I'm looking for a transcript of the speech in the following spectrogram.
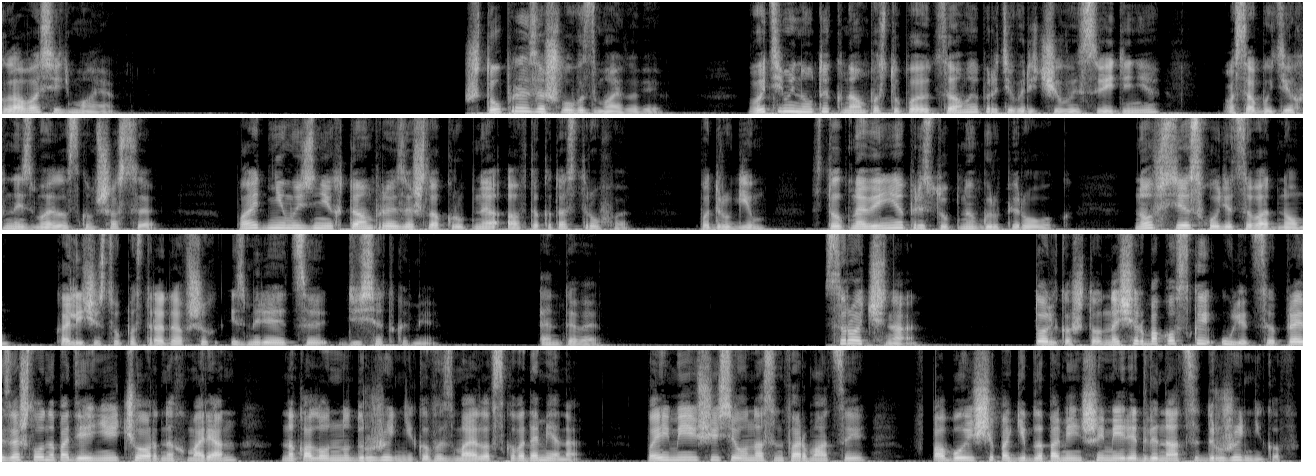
Глава седьмая. Что произошло в Измайлове? В эти минуты к нам поступают самые противоречивые сведения о событиях на Измайловском шоссе. По одним из них там произошла крупная автокатастрофа, по другим – столкновение преступных группировок. Но все сходятся в одном – количество пострадавших измеряется десятками. НТВ. Срочно! Только что на Щербаковской улице произошло нападение черных морян на колонну дружинников Измайловского домена. По имеющейся у нас информации, в побоище погибло по меньшей мере 12 дружинников.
